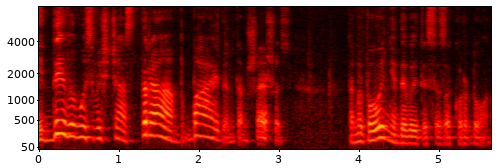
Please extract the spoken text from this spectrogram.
І дивимось весь час Трамп, Байден, там ще щось. Та ми повинні дивитися за кордон.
